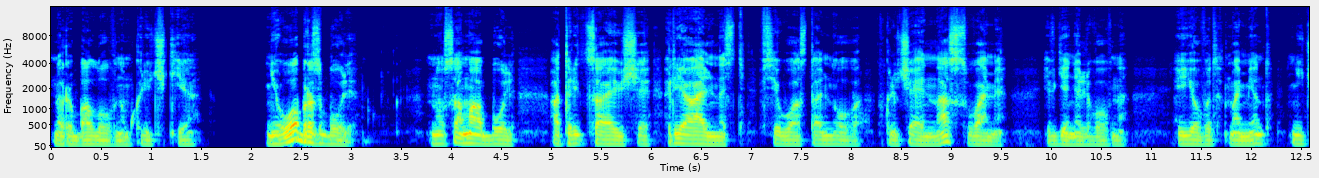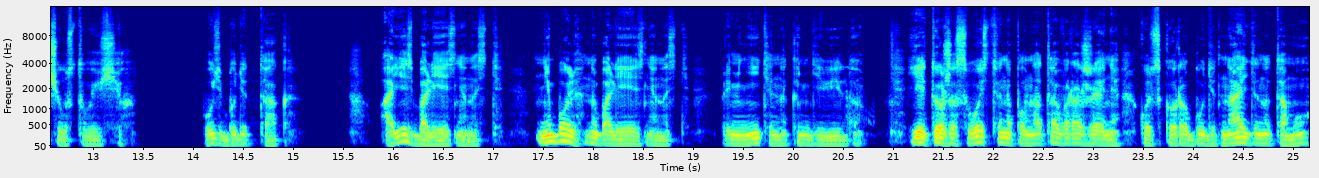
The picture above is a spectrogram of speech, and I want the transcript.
на рыболовном крючке. Не образ боли, но сама боль, отрицающая реальность всего остального, включая нас с вами, Евгения Львовна, ее в этот момент не чувствующих. Пусть будет так. А есть болезненность. Не боль, но болезненность, применительно к индивиду. Ей тоже свойственна полнота выражения, коль скоро будет найдено тому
